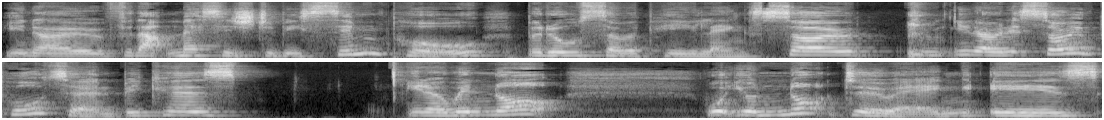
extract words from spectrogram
you know for that message to be simple but also appealing so you know and it's so important because you know we're not what you're not doing is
